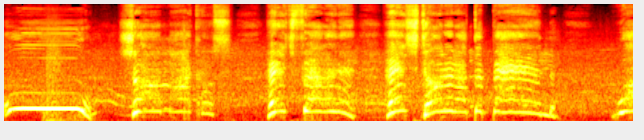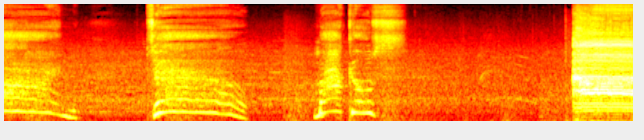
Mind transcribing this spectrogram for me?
Ooh! Shawn Michaels! He's feeling it! Starting up the band! One! Two! Marcos! Oh!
